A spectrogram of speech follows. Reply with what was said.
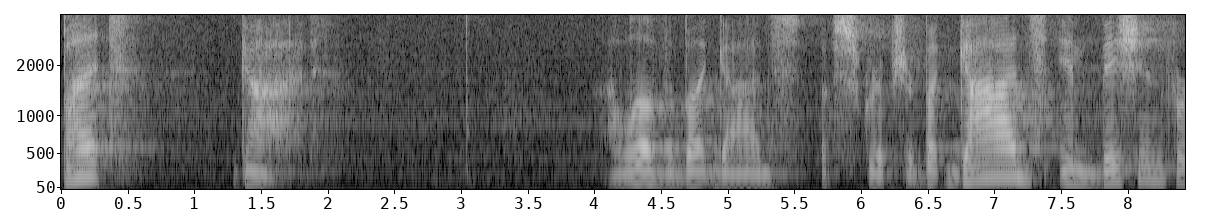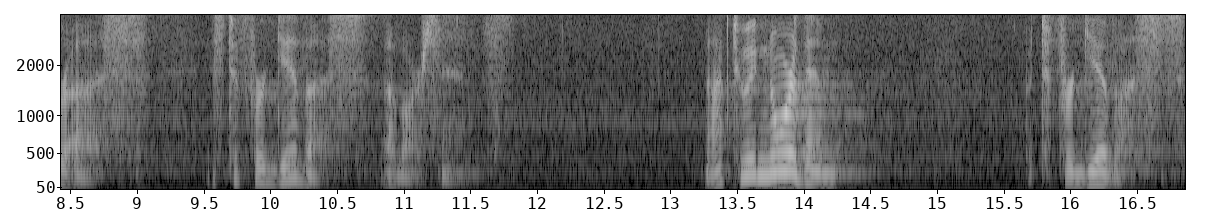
But God I love the but gods of Scripture. But God's ambition for us is to forgive us of our sins. Not to ignore them, but to forgive us.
